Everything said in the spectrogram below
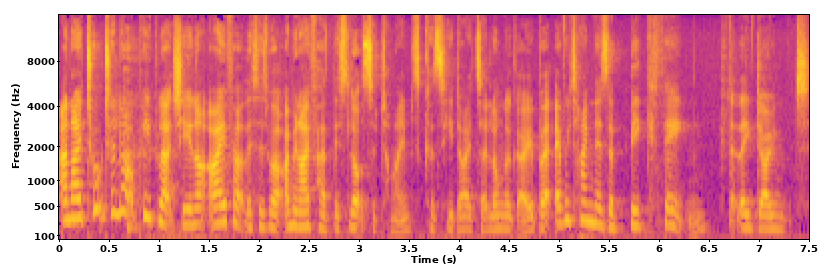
and I talked to a lot of people actually, and I I felt this as well. I mean, I've had this lots of times because he died so long ago. But every time there's a big thing that they don't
